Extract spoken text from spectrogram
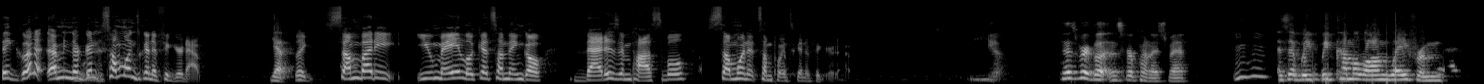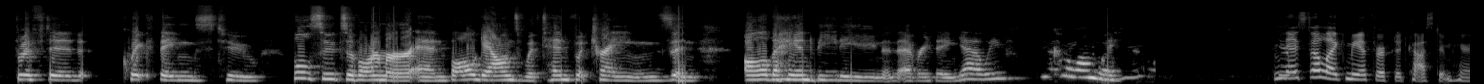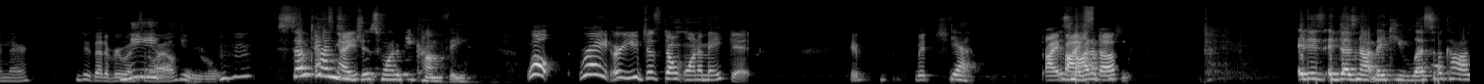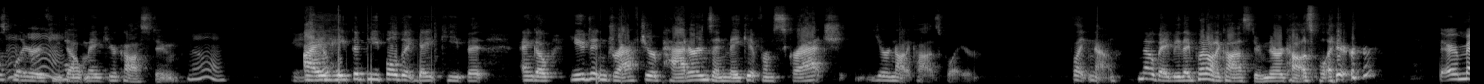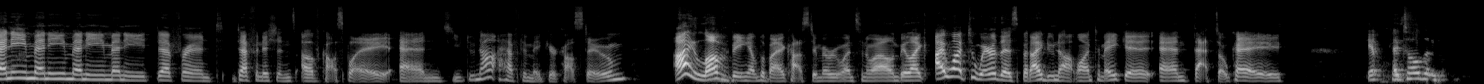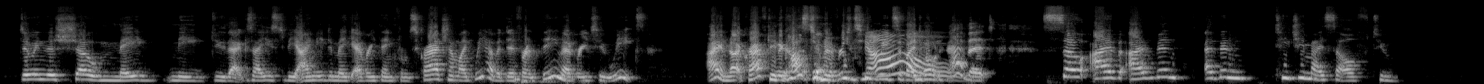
They gonna. I mean, they're gonna. Someone's gonna figure it out. Yep. Like somebody, you may look at something and go, "That is impossible." Someone at some point's gonna figure it out. Yeah. Because we're gluttons for punishment. hmm I said we've we've come a long way from thrifted quick things to full suits of armor and ball gowns with 10 foot trains and all the hand beating and everything. Yeah, we've we've come a long way. I mean, I still like me a thrifted costume here and there. Do that every once in a while. too. hmm Sometimes nice. you just want to be comfy. Well, right, or you just don't want to make it. Yep. Which Yeah. I It's buy not a- It is it does not make you less of a cosplayer if you don't make your costume. No. I hate the people that gatekeep it and go, you didn't draft your patterns and make it from scratch. You're not a cosplayer. It's like, no, no, baby. They put on a costume. They're a cosplayer. There are many, many, many, many different definitions of cosplay, and you do not have to make your costume. I love being able to buy a costume every once in a while and be like, I want to wear this, but I do not want to make it, and that's okay. Yep. I told them doing this show made me do that because I used to be, I need to make everything from scratch. I'm like, we have a different theme every two weeks. I am not crafting a costume every two weeks if I don't have it. So I've I've been I've been teaching myself to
